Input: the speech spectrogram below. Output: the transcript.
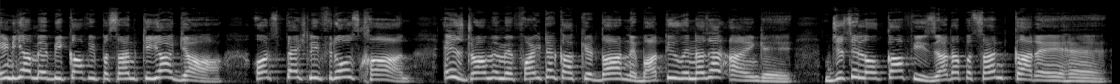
इंडिया में भी काफ़ी पसंद किया गया और स्पेशली फिरोज खान इस ड्रामे में फाइटर का किरदार निभाते हुए नज़र आएँगे, जिसे लोग काफ़ी ज़्यादा पसंद कर रहे हैं,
